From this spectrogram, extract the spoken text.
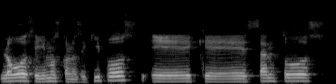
Luego seguimos con los equipos, eh, que Santos,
